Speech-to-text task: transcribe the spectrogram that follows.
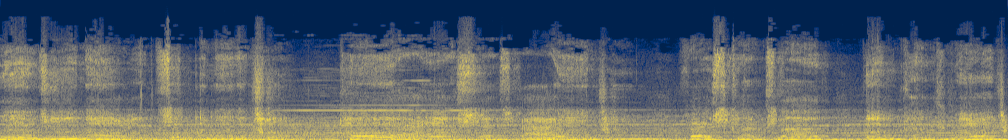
Lindsay Marriage K-I-S-S-I-N-G. First comes love, then comes marriage,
